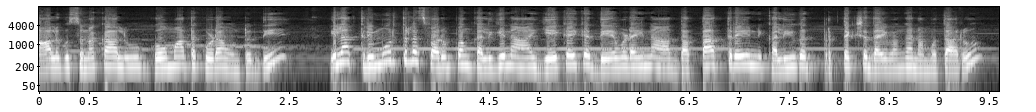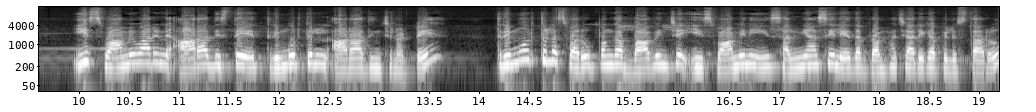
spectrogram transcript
నాలుగు సునకాలు గోమాత కూడా ఉంటుంది. ఇలా త్రిమూర్తుల స్వరూపం కలిగిన ఏకైక దేవుడైన దత్తాత్రేయుని కలియుగ ప్రత్యక్ష దైవంగా నమ్ముతారు. ఈ స్వామివారిని ఆరాధిస్తే త్రిమూర్తులను ఆరాధించినట్టే. త్రిమూర్తుల స్వరూపంగా భావించే ఈ స్వామిని సన్యాసి లేదా బ్రహ్మచారిగా పిలుస్తారు.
